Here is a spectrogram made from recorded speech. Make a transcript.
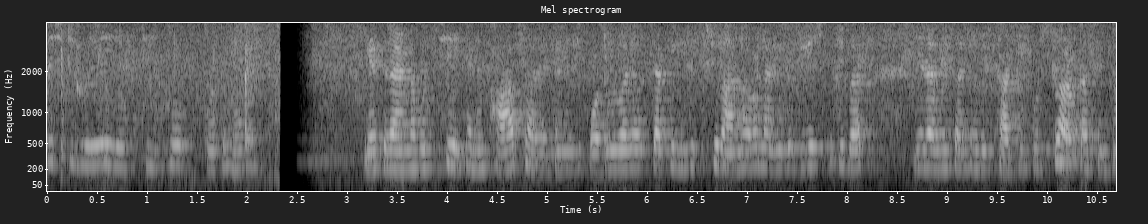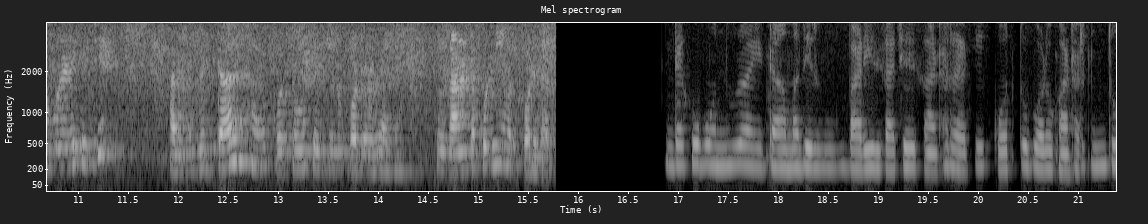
বৃষ্টি হয়েই যাচ্ছে। হোক, কত হবে। গ্যাসে রান্না করছি, এখানে ভাত, আর এখানে হচ্ছে পটল ভাজা হচ্ছে আজকে বিশেষ কিছু রান্না হবে না যেহেতু বৃহস্পতিবার নিরামিষ আছে হচ্ছে ছাটু পোস্ত, আর ওটা সিদ্ধ করে রেখেছি, আর মুগের ডাল, আর কত মাসের জন্য পটল ভাজা। তো রান্নাটা করে নিয়ে আবার পরে দেখো। দেখো বন্ধুরা, এটা আমাদের বাড়ির গাছের কাঁঠাল, আর কি কত বড় কাঁঠাল, কিন্তু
